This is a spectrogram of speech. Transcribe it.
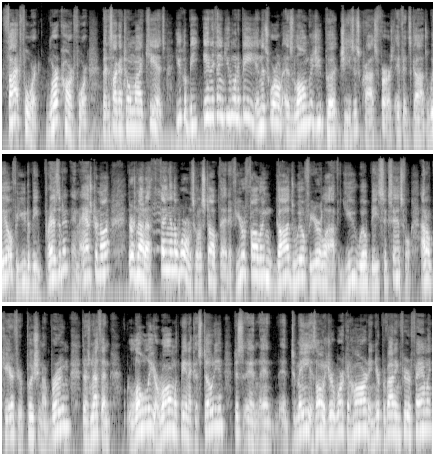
Fight for it. Work hard for it. But it's like I told my kids, you could be anything you want to be in this world as long as you put Jesus Christ first. If it's God's will for you to be president and astronaut, there's not a thing in the world that's going to stop that. If you're following God's will for your life, you will be successful. I don't care if you're pushing a broom. There's nothing lowly or wrong with being a custodian. Just and, and, and to me, as long as you're working hard and you're providing for your family,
